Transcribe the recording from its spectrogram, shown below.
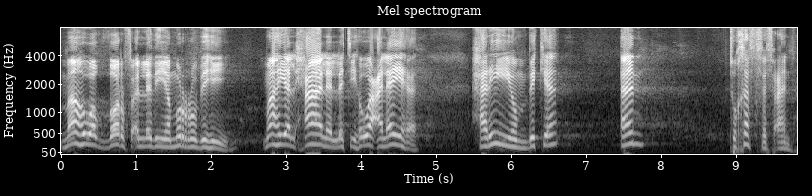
ما هو الظرف الذي يمر به. ما هي الحالة التي هو عليها؟ حري بك أن تخفف عنه.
